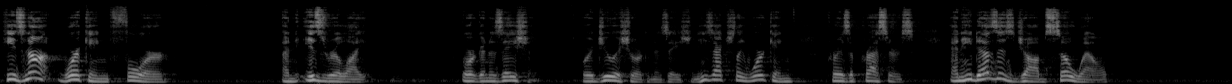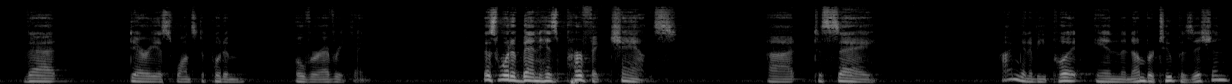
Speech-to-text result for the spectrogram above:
He's not working for an Israelite organization or a Jewish organization. He's actually working for his oppressors. And he does his job so well that Darius wants to put him over everything. This would have been his perfect chance uh, to say, I'm going to be put in the number two position.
